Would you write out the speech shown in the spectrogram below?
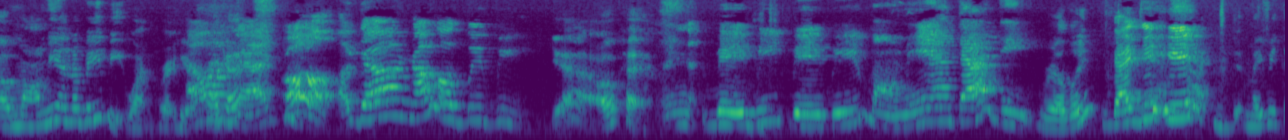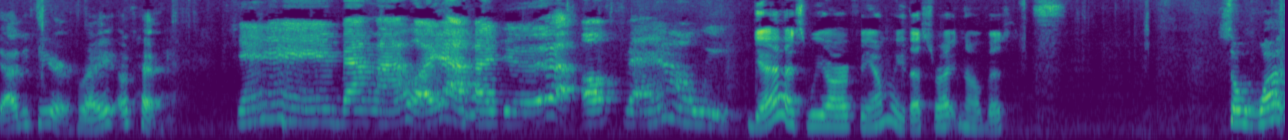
a mommy and a baby one right here. Okay. Oh, there another baby. Yeah. Okay. And baby, baby, mommy. Really? Daddy here. Maybe daddy here, right? Okay. Thế ba má gọi là hai đứa ở family. Yes, we are a family. That's right, Novus. So what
